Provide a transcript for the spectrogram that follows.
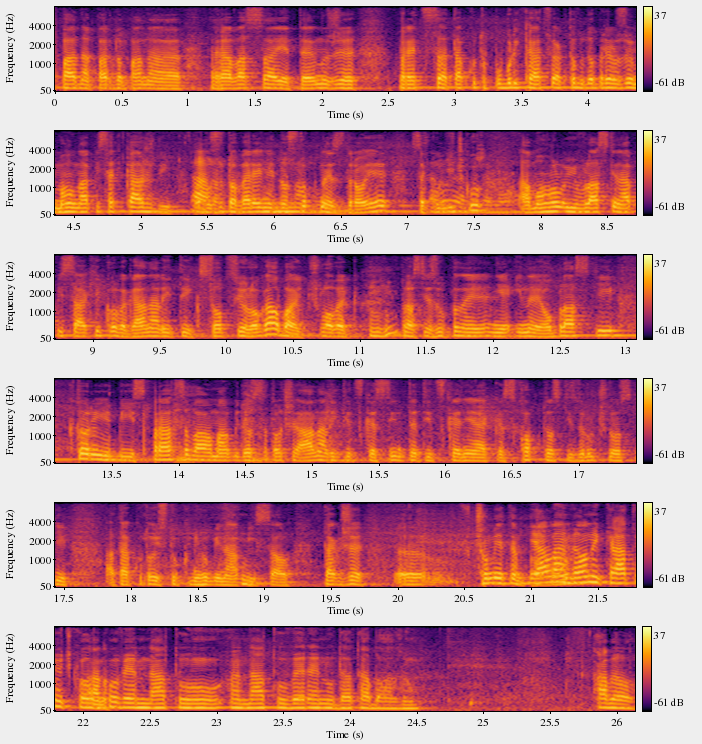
pána, pardon, pána Ravasa je ten, že predsa takúto publikáciu, ak tomu dobre rozumiem, mohol napísať každý. Lebo sú to verejne dostupné zdroje, sekundičku, a mohol ju vlastne napísať akýkoľvek analytik, sociológ alebo aj človek mm-hmm. proste z úplne inej oblasti, ktorý by spracoval, mal by dostatočné analytické, syntetické nejaké schopnosti, zručnosti a takúto istú knihu by napísal. Takže e, v čom je ten problém? Ja len veľmi krátko odpoviem na tú, na tú verejnú databázu. Abel,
